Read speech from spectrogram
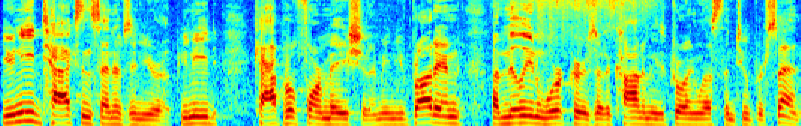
you need tax incentives in Europe. You need capital formation. I mean, you've brought in a million workers at economies growing less than 2%.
